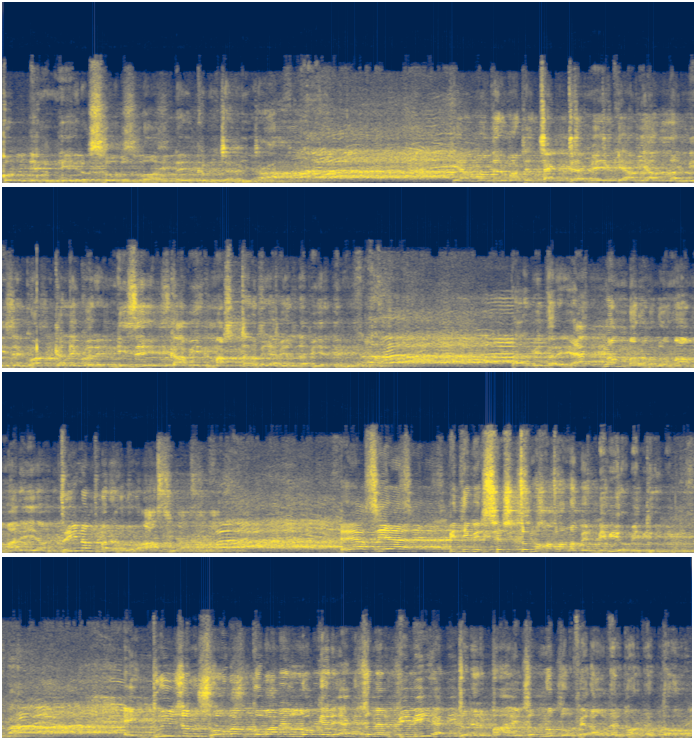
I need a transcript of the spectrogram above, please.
কুল কিয়ামতের মাঠে চারটা মেয়েকে আমি আল্লাহ নিজে ঘটকালে করে নিজে কাবিন মাস্টার হয়ে আমি আল্লাহ বিয়ে দেব। তার ভিতরে এক নাম্বার হলো মা মারিয়াম, দুই নাম্বার হলো আসিয়া। আসিয়া পৃথিবীর শ্রেষ্ঠ মহামানবের বিবি হবি তুই। এই দুইজন সৌভাগ্যবানের লোকের একজনের বিবি, একজনের মা এই জন্য তো ফেরাউনের ঘর করতে হবে।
